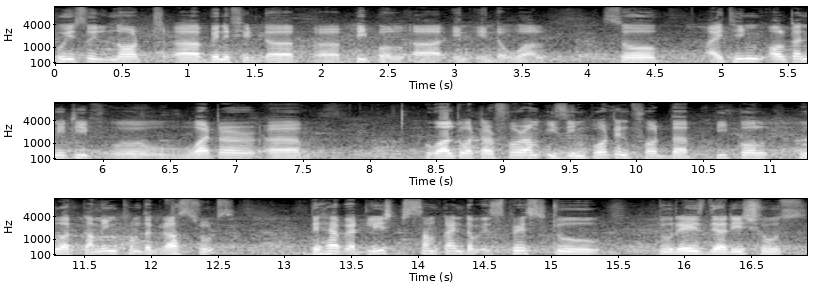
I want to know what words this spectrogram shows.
which will not uh, benefit the uh, people uh, in, in the world. So I think alternative water, World Water Forum is important for the people who are coming from the grassroots. They have at least some kind of space to, to raise their issues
